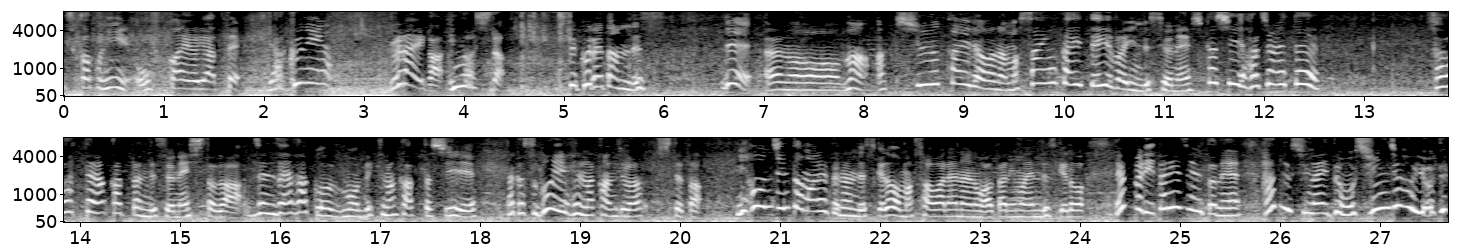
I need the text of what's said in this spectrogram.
の近くにオフ会をやって100人ぐらいがいました。来てくれたんです。であのーまあ握手会ではな、まあ、サイン会って言えばいいんですよね。しかし初めて触ってなかったんですよね人が。全然ハグもできなかったしなんかすごい変な感じはしてた。日本人と慣れてるんですけど、まあ、触れないのは当たり前ですけどやっぱりイタリア人とねハグしないともう死んじゃうよって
